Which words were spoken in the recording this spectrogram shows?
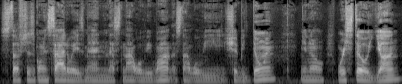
stuff's just going sideways man. And that's not what we want. That's not what we should be doing. You know we're still young.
